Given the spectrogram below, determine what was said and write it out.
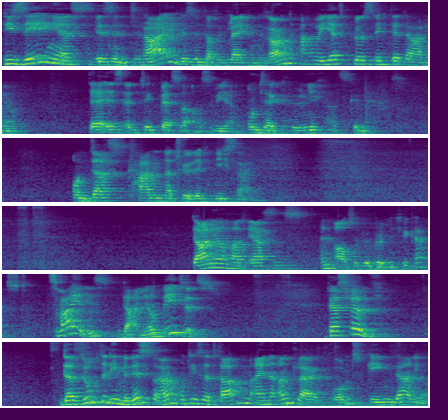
die sehen jetzt, wir sind drei, wir sind auf dem gleichen Rang, aber jetzt plötzlich der Daniel, der ist ein Tick besser als wir. Und der König hat es gemerkt. Und das kann natürlich nicht sein. Daniel hat erstens einen außergewöhnlichen Geist. Zweitens, Daniel betet. Vers 5. Da suchte die Minister und diese trafen einen Anklagegrund gegen Daniel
